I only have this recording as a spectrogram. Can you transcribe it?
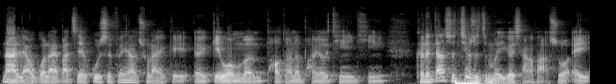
那聊过来把这些故事分享出来给呃给我们跑团的朋友听一听，可能当时就是这么一个想法，说哎。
